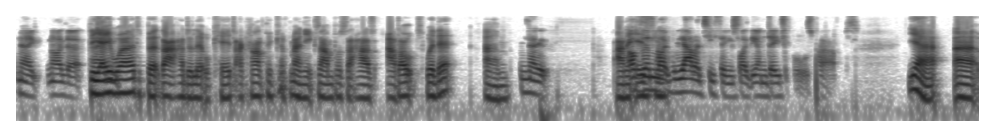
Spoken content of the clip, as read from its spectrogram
no, neither. The A Um, word, but that had a little kid. I can't think of many examples that has adults with it. Um, No, and it other is than not- like reality things like the Undateables, perhaps. yeah. Uh,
